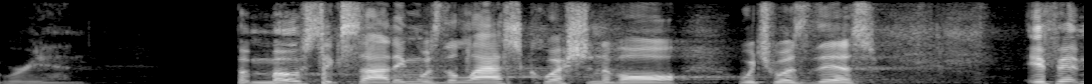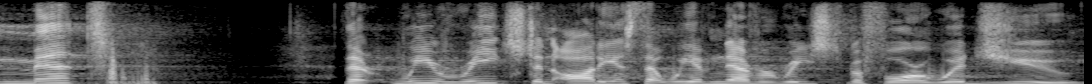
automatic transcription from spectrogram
we're in. But most exciting was the last question of all, which was this If it meant that we reached an audience that we have never reached before, would you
